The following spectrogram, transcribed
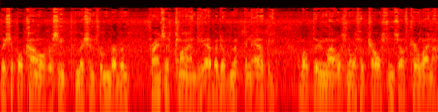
Bishop O'Connell received permission from Reverend Francis Kline, the abbot of Mepkin Abbey, about 30 miles north of Charleston, South Carolina,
